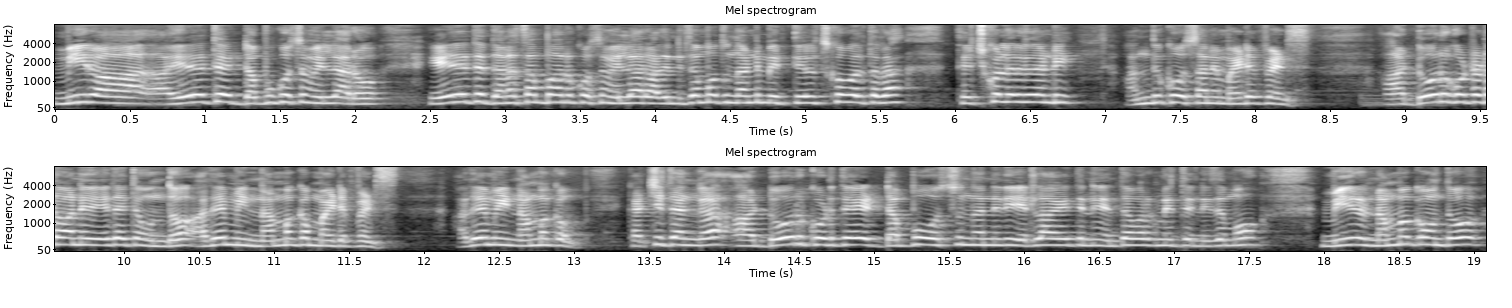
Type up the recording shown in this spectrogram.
మీరు ఏదైతే డబ్బు కోసం వెళ్ళారో ఏదైతే ధన సంపాదన కోసం వెళ్ళారో అది నిజమవుతుందండి? మీరు తెలుసుకోగలుగుతారా? తెచ్చుకోలేరు కదండి. అందుకోసమే మై ఫ్రెండ్స్ ఆ డోర్ కొట్టడం అనేది ఏదైతే ఉందో అదే మీ నమ్మకం మై ఫ్రెండ్స్ అదే మీ నమ్మకం. ఖచ్చితంగా ఆ డోర్ కొడితే డబ్బు వస్తుందనేది ఎట్లాగైతే ని- ఎంతవరకు అయితే నిజమో మీరు నమ్మకంతో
